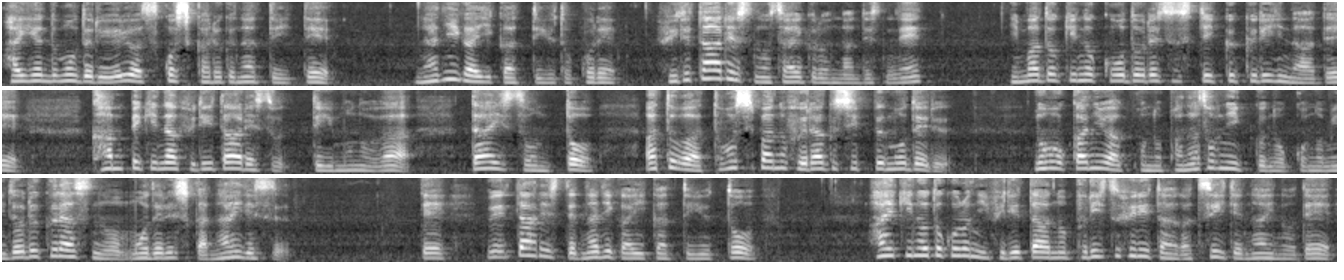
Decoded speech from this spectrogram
ハイエンドモデルよりは少し軽くなっていて何がいいかっていうとこれフィルターレスのサイクロンなんですね。今時のコードレススティッククリーナーで完璧なフリーターレスっていうものはダイソンとあとは東芝のフラグシップモデルの他にはこのパナソニックのこのミドルクラスのモデルしかないです。でフィルターレスって何がいいかっていうと排気のところにフィルターのプリーツフィルターがついてないので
